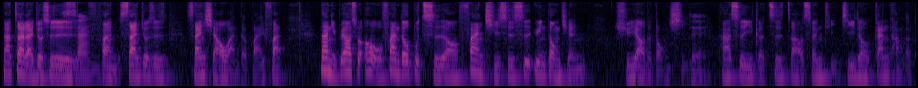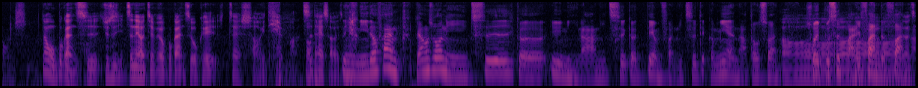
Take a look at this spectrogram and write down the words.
那再来就是饭，三,三就是三小碗的白饭。那你不要说哦，我饭都不吃哦，饭其实是运动前。需要的东西，对，它是一个制造身体肌肉肝糖的东西。那我不敢吃，就是真的要减肥，我不敢吃，我可以再少一点嘛？吃太少一点。你你的饭，比方说你吃个玉米啦，你吃个淀粉，你吃个面啊，都算。哦。所以不是白饭的饭啊。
